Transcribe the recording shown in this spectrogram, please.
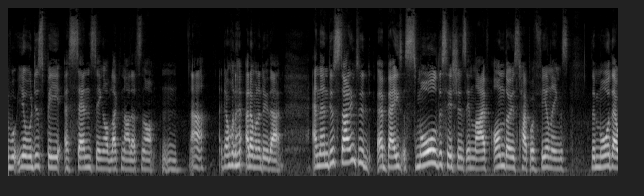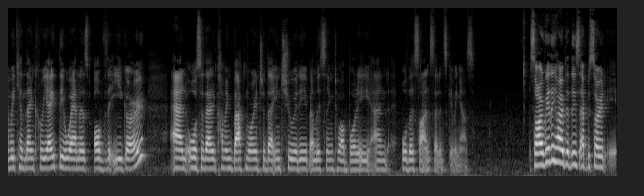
it would would just be a sensing of like nah that's not nah I don't want to I don't want to do that. And then just starting to uh, base small decisions in life on those type of feelings the more that we can then create the awareness of the ego and also then coming back more into the intuitive and listening to our body and all the signs that it's giving us. So I really hope that this episode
